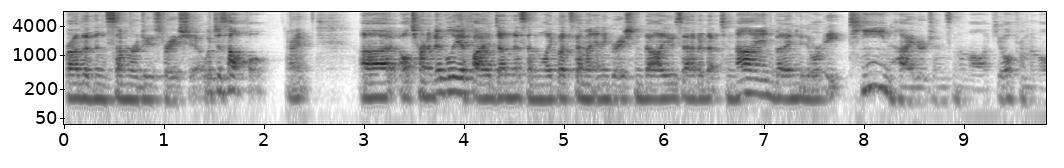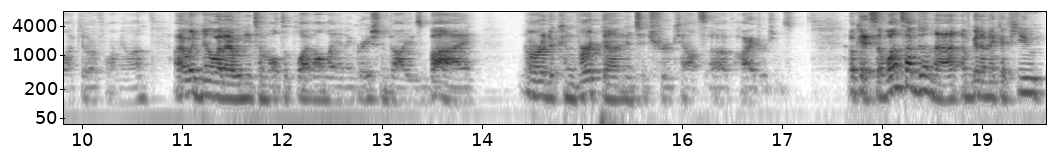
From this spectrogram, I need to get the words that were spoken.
rather than some reduced ratio, which is helpful, right? Uh, alternatively, if I had done this and like, let's say my integration values added up to nine, but I knew there were 18 hydrogens in the molecule from the molecular formula, I would know what I would need to multiply all my integration values by in order to convert them into true counts of hydrogens. Okay, so once I've done that, I'm going to make a few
